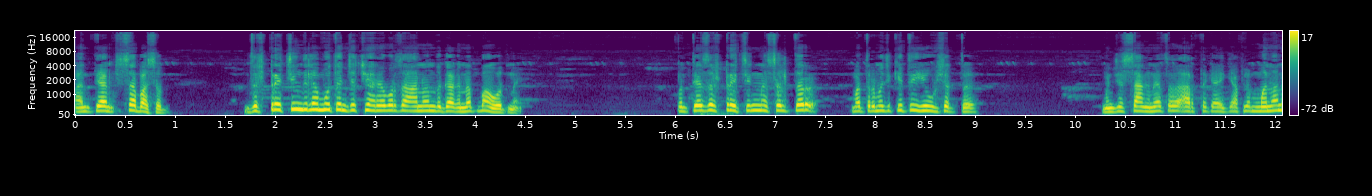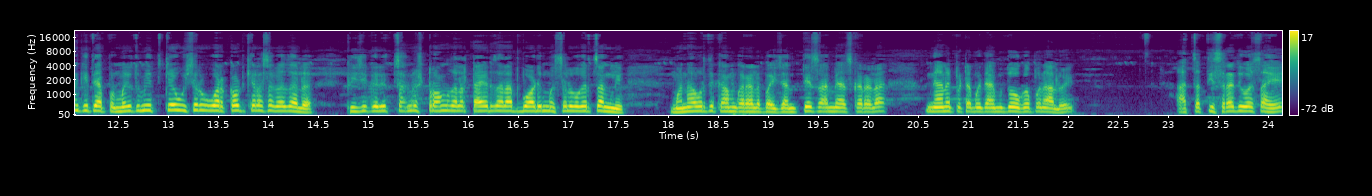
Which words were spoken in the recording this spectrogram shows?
आणि ते आमचे सभासद. जर स्ट्रेचिंग दिल्यामुळे त्यांच्या चेहऱ्यावरचा आनंद गगनात मावत नाही. पण ते जर स्ट्रेचिंग नसेल तर मात्र म्हणजे किती हे होऊ शकतं. म्हणजे सांगण्याचा अर्थ काय की आपल्या मनानं किती आपण म्हणजे तुम्ही इतक्या उशीर वर्कआउट केला सगळं झालं. फिजिकली चांगलं स्ट्रॉंग झाला टाईट झाला बॉडी मसल वगैरे चांगली. मनावरती काम करायला पाहिजे आणि तेच आम्ही आज करायला ज्ञानपीठामध्ये आम्ही दोघं पण आलो आहे आजचा तिसरा दिवस आहे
